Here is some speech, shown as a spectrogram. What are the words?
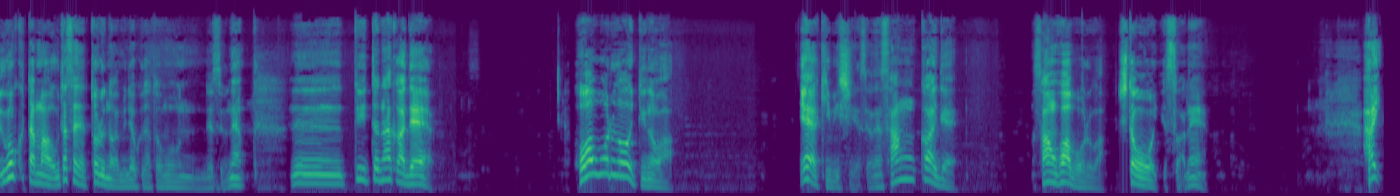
動く球を打たせて取るのが魅力だと思うんですよね。えー、っていった中で、フォアボールが多いっていうのは、やや厳しいですよね。3回で3フォアボールは、ちと多いですわね。はい。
